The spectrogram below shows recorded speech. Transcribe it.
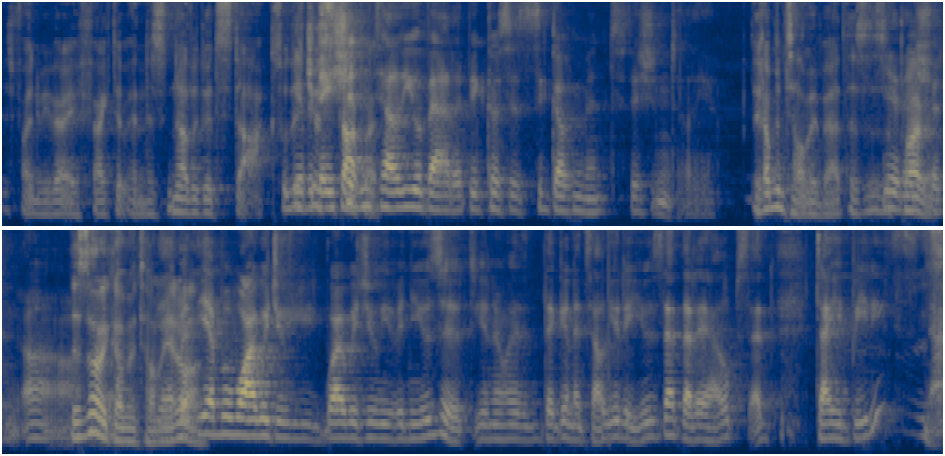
is find it to be very effective, and it's another good stock. So they Yeah, but they shouldn't it. tell you about it because it's the government. They shouldn't tell you. They haven't told me about this. This is Yeah, a they private. Oh, this is not a government telling yeah, me at but, all. yeah, but why would you? Why would you even use it? You know, they're going to tell you to use that. That it helps at diabetes. Nah.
